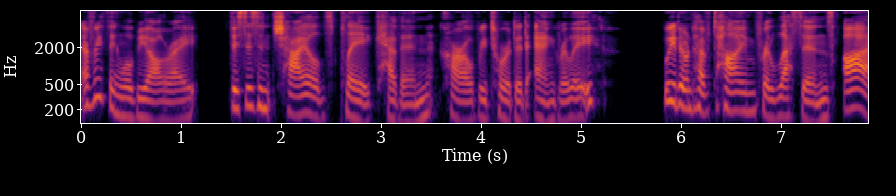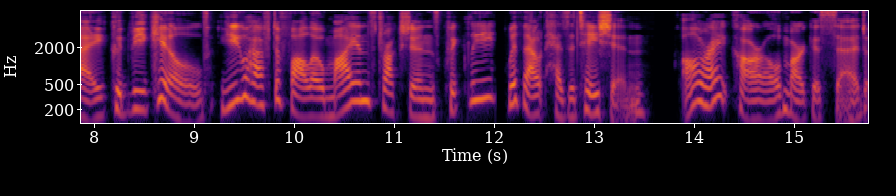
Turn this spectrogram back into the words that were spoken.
Everything will be all right. This isn't child's play, Kevin, Carl retorted angrily. We don't have time for lessons. I could be killed. You have to follow my instructions quickly without hesitation. All right, Carl, Marcus said.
